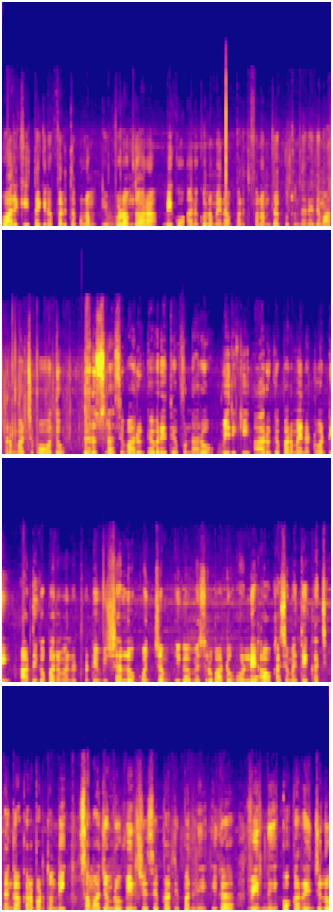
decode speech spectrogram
వారికి తగిన ఫలిత ఫలం ఇవ్వడం ద్వారా మీకు అనుకూలమైన ప్రతిఫలం దక్కుతుందనేది మాత్రం మర్చిపోవద్దు. ధనుసు రాశి వారు ఎవరైతే ఉన్నారో వీరికి ఆరోగ్యపరమైనటువంటి ఆర్థికపరమైనటువంటి విషయాల్లో కొంచెం ఇక వెసులుబాటు ఉండే అవకాశం అయితే ఖచ్చితంగా కనపడుతుంది. సమాజంలో వీరు చేసే ప్రతి పనిని ఇక వీరిని ఒక రేంజ్లో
